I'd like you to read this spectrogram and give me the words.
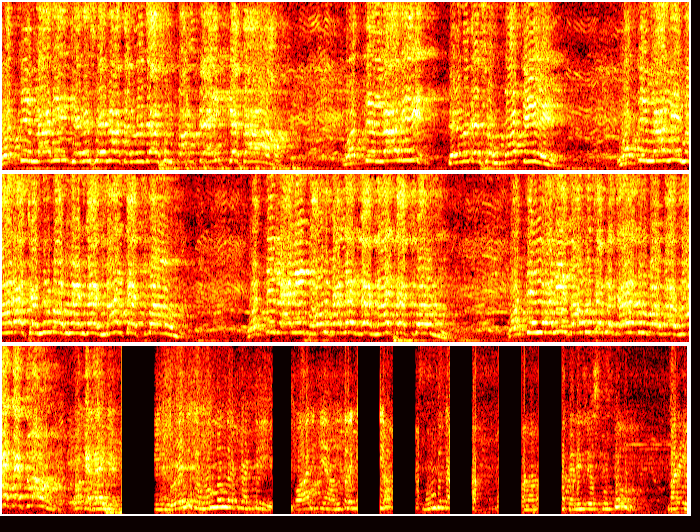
వర్దిల్లాని జనసేన తెలుగుదేశం పార్టీ ఐక్యత వర్దిల్లాని తెలుగుదేశం పార్టీ వర్దిల్లాని నారా చంద్రబాబు నాయుడు గారి నాయకత్వం వర్దిల్లాని పవన్ కళ్యాణ్ గారి నాయకత్వం వర్దిల్లాని రామచంద్ర జగన్ బాబు గారి నాయకత్వం ఓకే థ్యాంక్ యూ వేదిక ముందున్నటువంటి వారికి అందరికీ ముందుగా నమస్కారం తెలియజేసుకుంటూ మరి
